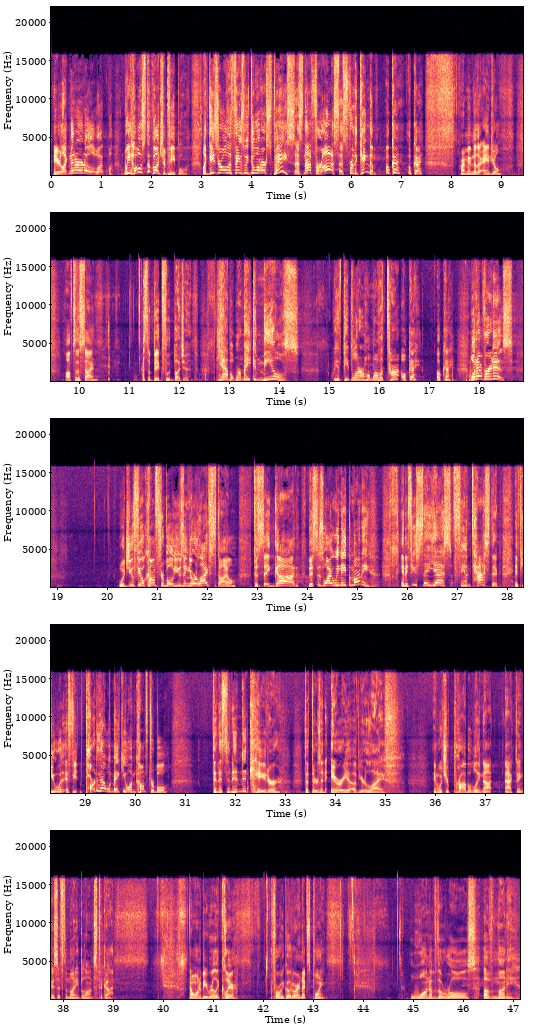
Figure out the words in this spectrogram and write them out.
And you're like, no, no, no, no. We host a bunch of people. Like, these are all the things we do in our space. That's not for us, that's for the kingdom. Okay, okay. All right, maybe another angel off to the side. That's a big food budget. Yeah, but we're making meals. We have people in our home all the time. Okay, okay. Whatever it is. Would you feel comfortable using your lifestyle to say, God, this is why we need the money? And if you say yes, fantastic. If you if you, part of that would make you uncomfortable, then it's an indicator that there's an area of your life in which you're probably not acting as if the money belongs to God. Now, I want to be really clear before we go to our next point. One of the roles of money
